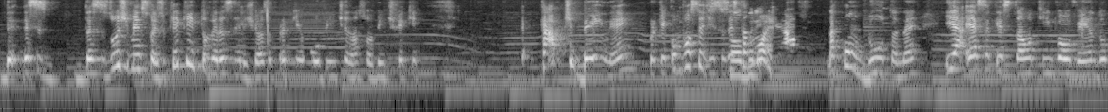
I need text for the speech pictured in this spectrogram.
desses, dessas duas dimensões. O que é intolerância religiosa para que o ouvinte, nosso ouvinte, fique capte bem, né? Porque, como você disse, você Sobre... está olhando na conduta, né? E a, essa questão aqui envolvendo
